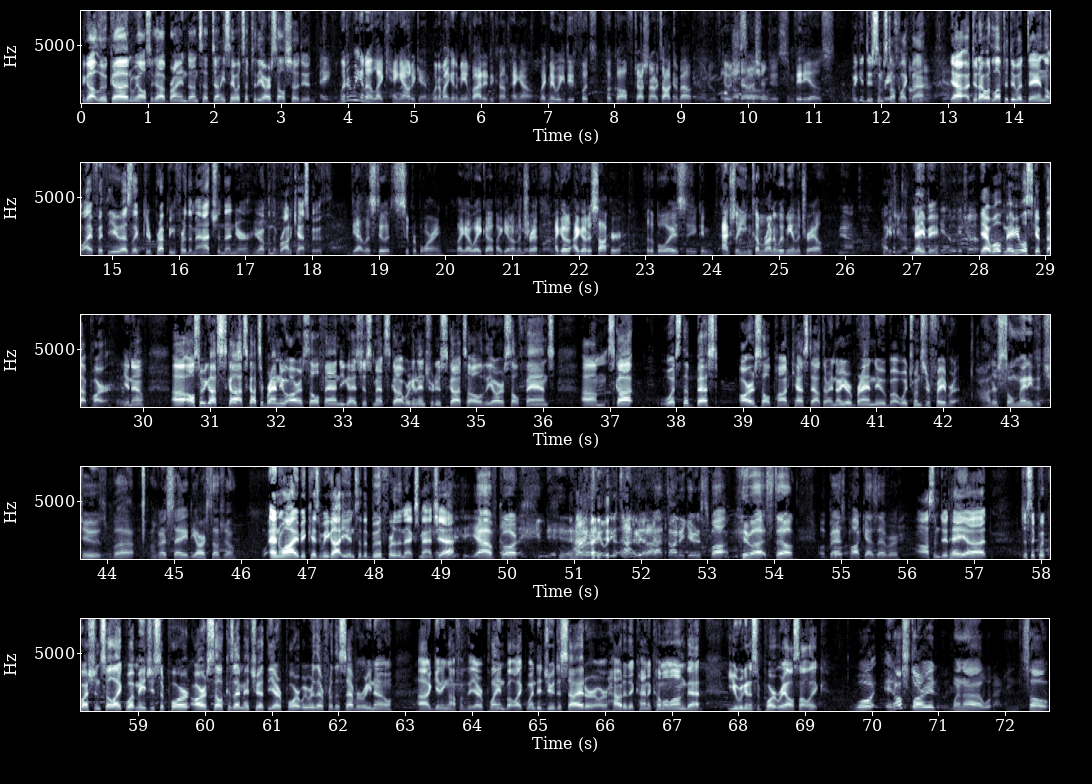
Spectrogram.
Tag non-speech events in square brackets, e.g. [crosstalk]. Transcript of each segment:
We got Luca, and we also got Brian Dunseth. Dunny, say what's up to the RSL Show, dude. Hey, when are we gonna like hang out again? When am I gonna be invited to come hang out? Like maybe we could do foot foot golf. Josh and I were talking about. Do a, show, session? do some videos. We could do some stuff some like that. content, Yeah. uh, dude, I would love to do a day in the life with you as like you're prepping for the match, and then you're you're up in the broadcast booth. Yeah, let's do it. It's super boring. Like I wake up, I get on the can trail. make it fun. I go I go to soccer for the boys. So you can actually you can come running with me on the trail. Yeah. We'll I get you- maybe. Yeah, we'll get you up. Yeah, well, maybe we'll skip that part. You know. Uh, also, we got Scott. Scott's a brand new RSL fan. You guys just met Scott. We're going to introduce Scott to all of the RSL fans. Um, Scott, what's the best RSL podcast out there? I know you're brand new, but which one's your favorite? Ah, there's so many to choose, but I'm gonna say the RSL show. And why? Because we got you into the booth for the next match, yeah? [laughs] yeah, of course. [laughs] what are you talking about? [laughs] Yeah, about? Donnie gave it a spot, but still, best podcast ever. Awesome, dude. Hey, uh, just a quick question. So, like, what made you support RSL? Because I met you at the airport. We were there for the Savarino uh, getting off of the airplane. But, like, when did you decide, or, or how did it kind of come along that you were going to support Real Salt Lake? Well, it all started when uh, so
